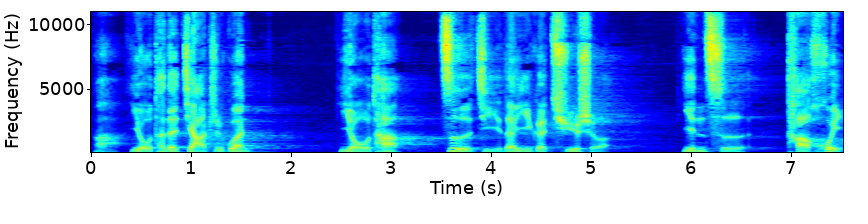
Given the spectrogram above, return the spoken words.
啊，有他的价值观，有他自己的一个取舍，因此他会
